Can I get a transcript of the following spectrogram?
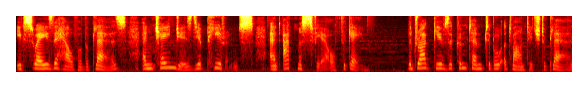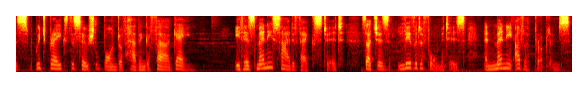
It sways the health of the players and changes the appearance and atmosphere of the game. The drug gives a contemptible advantage to players, which breaks the social bond of having a fair game. It has many side effects to it, such as liver deformities and many other problems,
